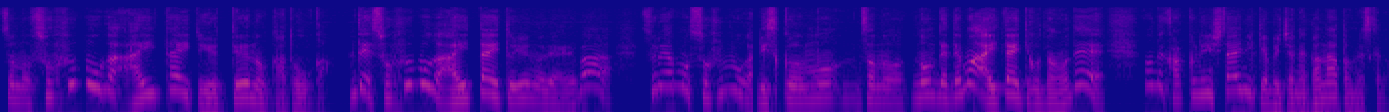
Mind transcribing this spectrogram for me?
その祖父母が会いたいと言ってるのかどうかで祖父母が会いたいというのであればそれはもう祖父母がリスクをもその飲んででも会いたいってことなのでなので確認したいに行けばいいんじゃないかなと思うんですけど。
